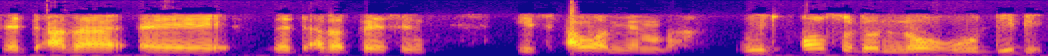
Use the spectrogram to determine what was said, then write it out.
that other uh, that other person is our member? We also don't know who did it.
